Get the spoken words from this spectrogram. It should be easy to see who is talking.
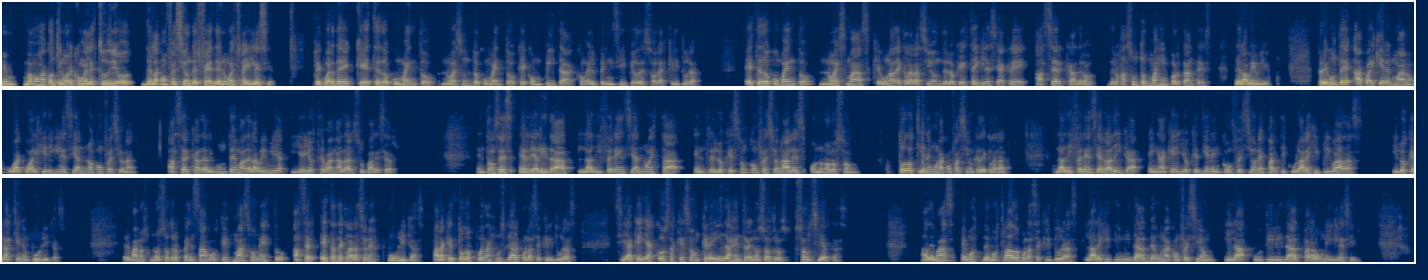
Speaker 1: Bien, vamos a continuar con el estudio de la confesión de fe de nuestra iglesia. Recuerde que este documento no es un documento que compita con el principio de sola escritura. Este documento no es más que una declaración de lo que esta iglesia cree acerca de los, de los asuntos más importantes de la Biblia. Pregunte a cualquier hermano o a cualquier iglesia no confesional acerca de algún tema de la Biblia y ellos te van a dar su parecer. Entonces, en realidad, la diferencia no está entre los que son confesionales o no lo son. Todos tienen una confesión que declarar. La diferencia radica en aquellos que tienen confesiones particulares y privadas y los que las tienen públicas. Hermanos, nosotros pensamos que es más honesto hacer estas declaraciones públicas para que todos puedan juzgar por las escrituras si aquellas cosas que son creídas entre nosotros son ciertas. Además, hemos demostrado por las escrituras la legitimidad de una confesión y la utilidad para una iglesia.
